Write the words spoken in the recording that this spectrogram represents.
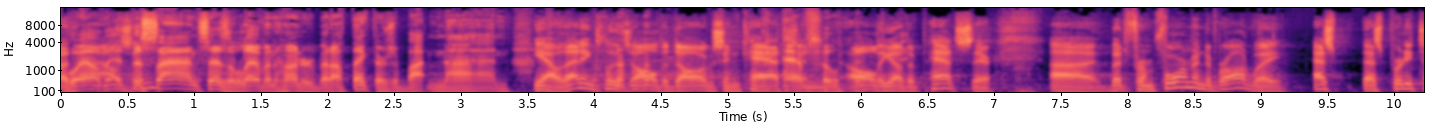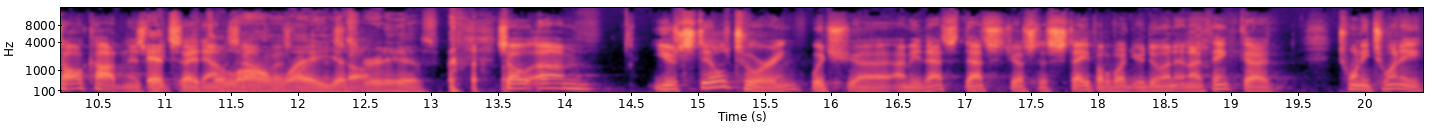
a well, the, thousand? the sign says 1,100, but I think there's about nine. Yeah, well, that includes all the dogs and cats and all the other pets there. Uh, but from Foreman to Broadway, that's that's pretty tall cotton, as we'd It's, say it's down a in long Southwest way. Arkansas. Yes, sir, it is. So um, you're still touring, which uh, I mean that's that's just a staple of what you're doing. And I think uh, 2020,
